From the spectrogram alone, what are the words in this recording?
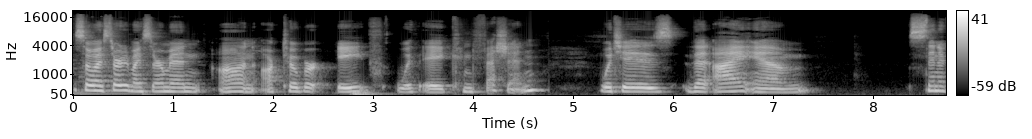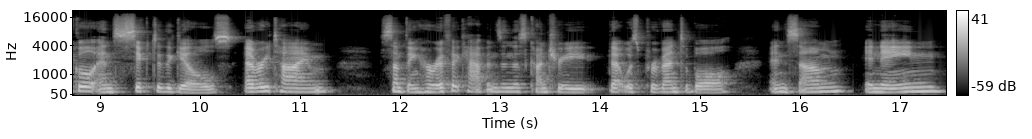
So, I started my sermon on October 8th with a confession, which is that I am cynical and sick to the gills every time something horrific happens in this country that was preventable and some inane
